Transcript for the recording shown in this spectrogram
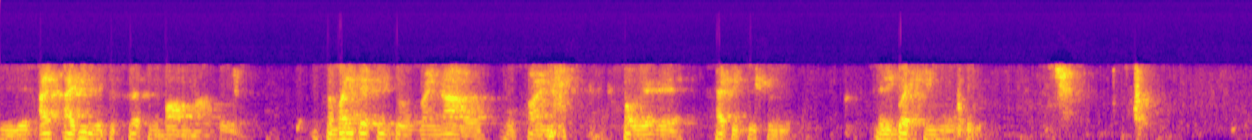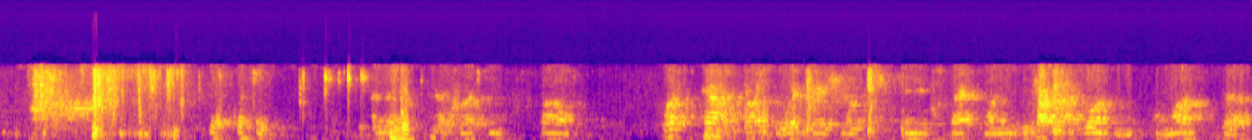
I, mean, I, I think we're just scratching the bottom now. So if somebody gets into it right now, we'll find probably a, a happy situation. Any questions? Yes, question. And then, I have a question. Um, what kind of price to weight ratio can you expect, when you talked about going from a month to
